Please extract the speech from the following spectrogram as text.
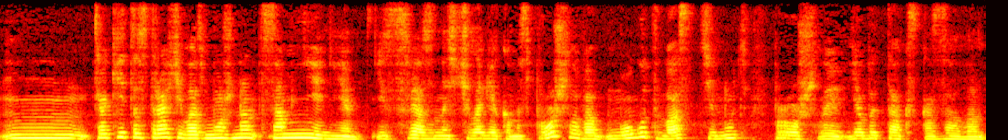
Какие-то страхи, возможно, сомнения, связанные с человеком из прошлого, могут вас тянуть прошлое, я бы так сказала.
